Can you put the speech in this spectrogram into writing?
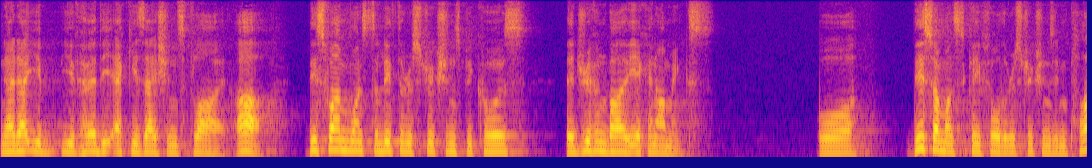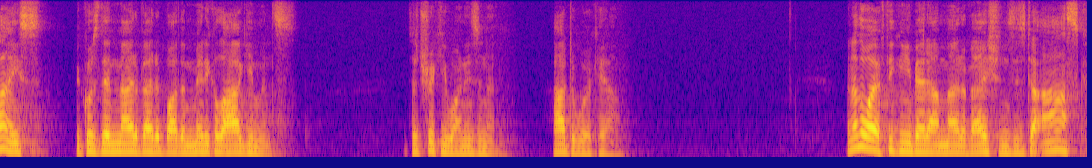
No doubt you've, you've heard the accusations fly. Ah, oh, this one wants to lift the restrictions because they're driven by the economics. Or this one wants to keep all the restrictions in place because they're motivated by the medical arguments. It's a tricky one, isn't it? Hard to work out. Another way of thinking about our motivations is to ask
